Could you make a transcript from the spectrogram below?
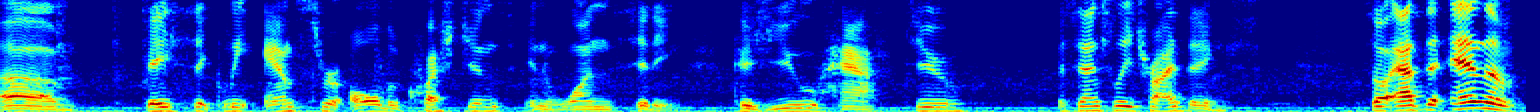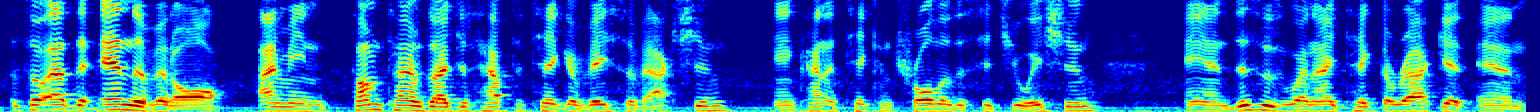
um, basically answer all the questions in one sitting because you have to essentially try things. So at the end of so at the end of it all, I mean, sometimes I just have to take evasive action and kind of take control of the situation. And this is when I take the racket and,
